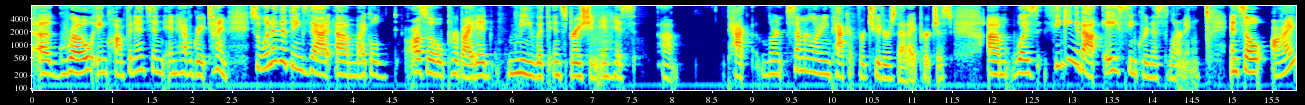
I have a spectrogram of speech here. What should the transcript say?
uh, grow in confidence and and have a great time. So one of the things that um, Michael also provided me with inspiration in his um, pack learn summer learning packet for tutors that I purchased um, was thinking about asynchronous learning. And so I'm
